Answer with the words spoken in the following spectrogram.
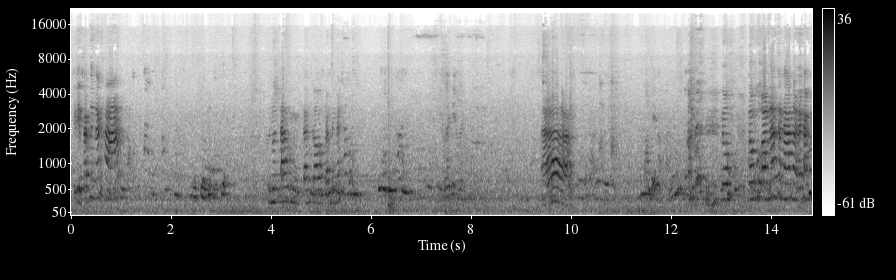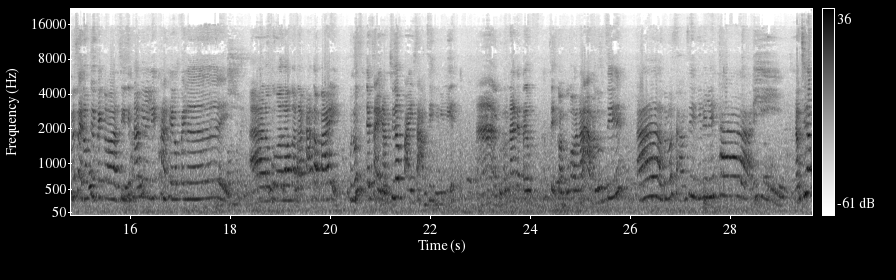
เดี๋ยวแป๊บนึงนะคะ คุณนุชตั้งตั้งก็แป๊บนึงนะคะอะไรเนี่ยอะไร อ่านมนมคุณออนน่าจะนานหน่อยนะคะ คุณนุชใส่นมจืดไปก่อน 45มิลลิลิตรค่ะเทลงไปเลย อ่านมคุณออนรอก่อนนะคะ ต่อไป คุณนุชจะใส่น้ำเชื่อมไป 30มิลลิลิตร อ่า คุณนุชน่าจะเติมเสร็จก่อนคุณออนนะอะมาลุ้นสิอ่าคุณนุช30มิลลิลิตรค่ะ นี่น้ำเชื่อม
